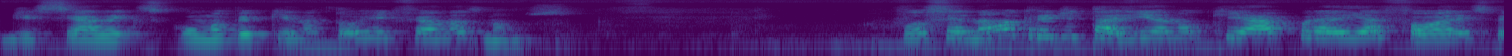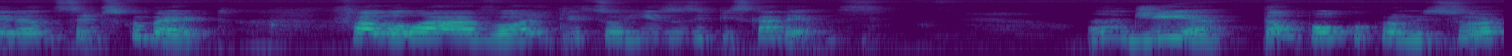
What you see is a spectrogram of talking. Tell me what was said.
disse Alex com uma pequena Torre Eiffel nas mãos. Você não acreditaria no que há por aí afora esperando ser descoberto, falou a avó entre sorrisos e piscadelas. Um dia, tão pouco promissor,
